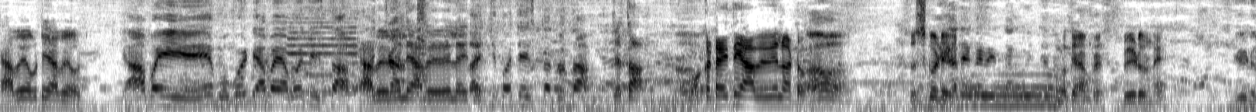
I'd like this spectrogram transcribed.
యాభై ఒకటి యాభై ఒకటి. యాభై ఒకటి యాభై యాభై ఇస్తా. యాభై వేలు యాభై వేలు అయితే. ఇస్తా జత. జత. ఒకటైతే యాభై వేలు అంటావు. చూసుకోండి. ఓకేనా ఫ్రెండ్స్? బ్రీడ్ ఉన్నాయి. వీడు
